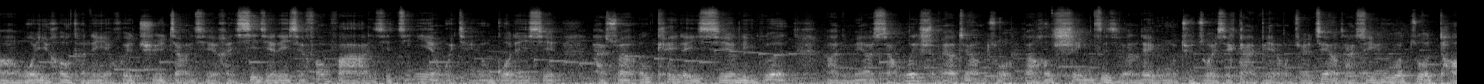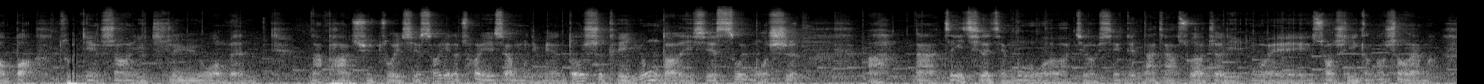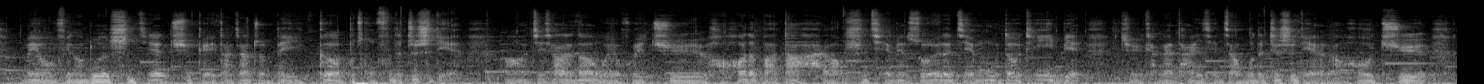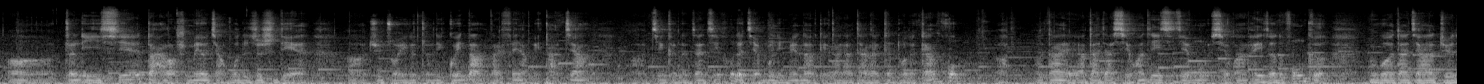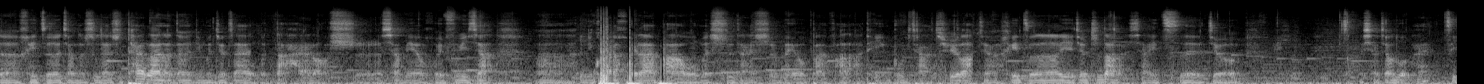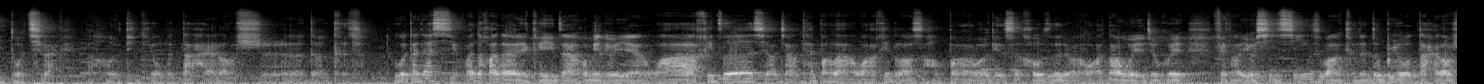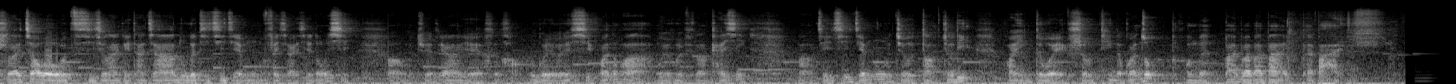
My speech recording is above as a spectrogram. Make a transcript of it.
嗯，我以后可能也会去讲一些很细节的一些方法啊、一些经验，我以前用过的一些还算 OK 的一些理论啊，你们要想为什么要这样做，然后适应自己的类目去做一些改变。我觉得这样才是一个做淘宝、做电商，以至于我们哪怕去做一些商业的创业项目里面，都是可以用到的一些思维模式。啊，那这一期的节目我就先跟大家说到这里，因为双十一刚刚上来嘛，没有非常多的时间去给大家准备一个不重复的知识点。啊，接下来呢，我也会去好好的把大海老师前面所有的节目都听一遍，去看看他以前讲过的知识点，然后去呃整理一些大海老师没有讲过的知识点，啊，去做一个整理归纳来分享给大家。尽可能在今后的节目里面呢，给大家带来更多的干货啊！啊，当然也要大家喜欢这一期节目，喜欢黑泽的风格。如果大家觉得黑泽讲的实在是太烂了呢，你们就在我们大海老师下面回复一下，啊，你快回来吧，我们实在是没有办法了，听不下去了。这样黑泽也就知道了，下一次就找个小角落，哎，自己躲起来，然后听听我们大海老师的课程。如果大家喜欢的话呢，也可以在后面留言。哇，黑泽想讲太棒啦！哇，黑泽老师好棒啊！我要给你生猴子，对吧？哇，那我也就会非常有信心，是吧？可能都不用大海老师来教我，我自己就来给大家录个几期节目，分享一些东西。啊，我觉得这样也很好。如果有人喜欢的话，我也会非常开心。啊，这一期节目就到这里，欢迎各位收听的观众，我们拜拜拜拜拜拜。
